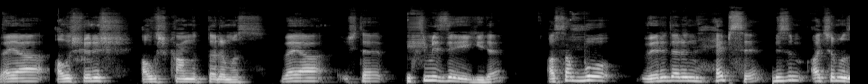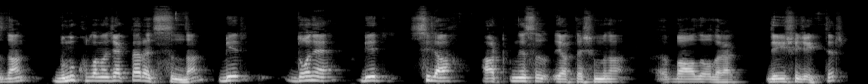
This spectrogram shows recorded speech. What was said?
veya alışveriş alışkanlıklarımız veya işte işimizle ilgili aslında bu verilerin hepsi bizim açımızdan bunu kullanacaklar açısından bir done, bir silah artık nasıl yaklaşımına e, bağlı olarak değişecektir.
